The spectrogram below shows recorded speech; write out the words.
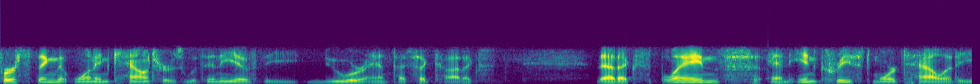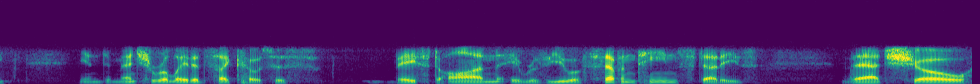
first thing that one encounters with any of the newer antipsychotics that explains an increased mortality in dementia related psychosis based on a review of 17 studies that show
